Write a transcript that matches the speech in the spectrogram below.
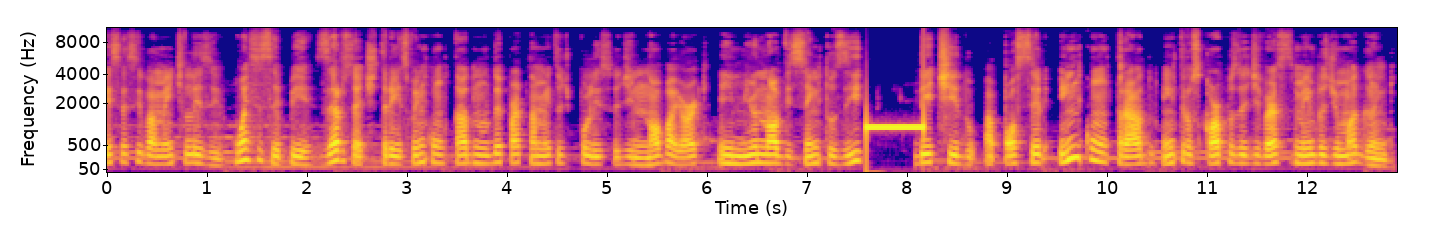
excessivamente lesivas. O SCP-073 foi encontrado no Departamento de Polícia de Nova York em 1900 e detido após ser encontrado entre os corpos de diversos membros de uma gangue.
